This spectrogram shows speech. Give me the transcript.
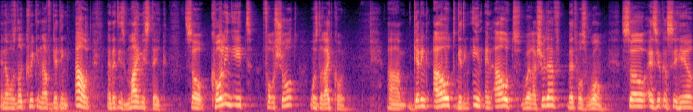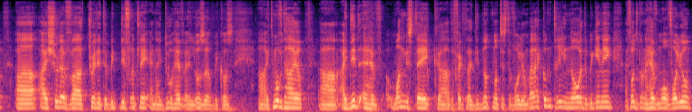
and I was not quick enough getting out. And that is my mistake. So calling it for short was the right call um, getting out, getting in and out where I should have, that was wrong. So as you can see here, uh, I should have uh, traded a bit differently and I do have a loser because uh, it moved higher. Uh, I did have one mistake, uh, the fact that I did not notice the volume. Well, I couldn't really know at the beginning. I thought it's going to have more volume,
